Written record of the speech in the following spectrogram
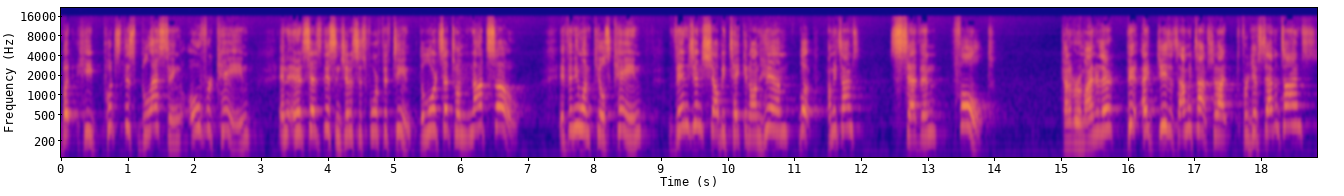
But he puts this blessing over Cain, and, and it says this in Genesis 4:15. The Lord said to him, Not so. If anyone kills Cain, vengeance shall be taken on him. Look, how many times? Sevenfold. Kind of a reminder there. Hey, Jesus, how many times? Should I forgive seven times?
